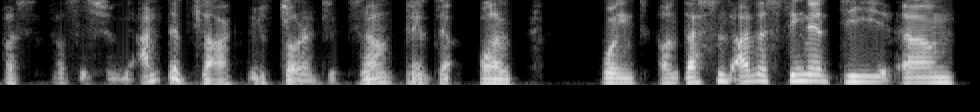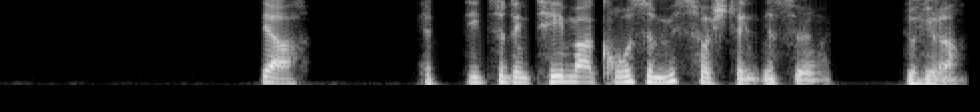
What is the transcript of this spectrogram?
was, was es für den Angeklagten bedeutet. Ja? Und, und das sind alles Dinge, die, ähm, ja, die zu dem Thema große Missverständnisse gehören.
